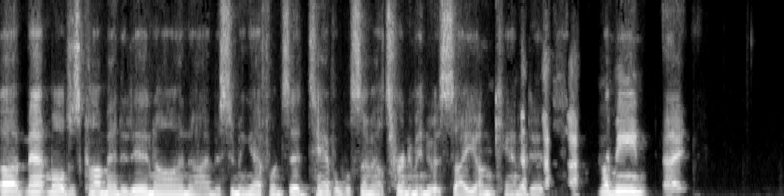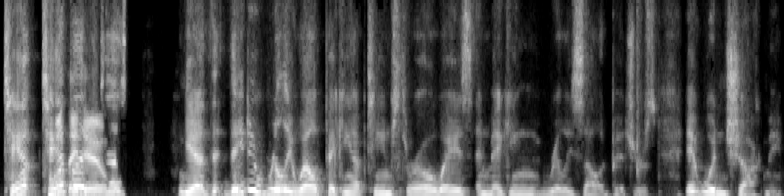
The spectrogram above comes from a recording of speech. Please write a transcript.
Uh, Matt Mull just commented in on, uh, I'm assuming F1 said Tampa will somehow turn him into a Cy Young candidate. I mean, uh, Tam- Tampa do. does, yeah, th- they do really well picking up teams' throwaways and making really solid pitchers. It wouldn't shock me.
